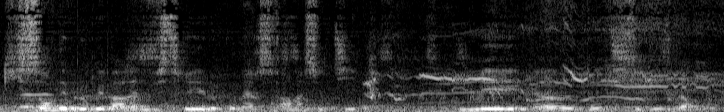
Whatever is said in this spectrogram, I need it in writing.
qui sont développées par l'industrie et le commerce pharmaceutique, mais dont ils se disent dans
